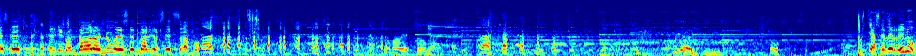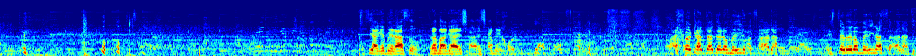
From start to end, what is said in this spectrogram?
es el, el que contaba los números en Barrio Sésamo. Toma, ¿ves tú? Hostia, ¿ves? ¡Hostia, es de reno! Hostia, qué pelazo. Trae para acá, esa, esa mejor. Parezco el cantante de los Medina Zahara. Este es de los Medina Zahara, tío.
